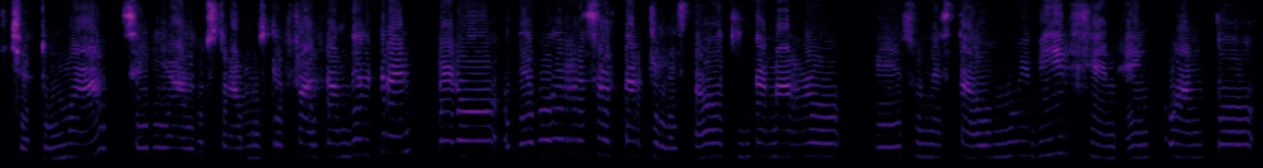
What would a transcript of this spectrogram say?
Chetumal serían los tramos que faltan del tren, pero debo de resaltar que el estado de Quintana Roo es un estado muy virgen en cuanto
